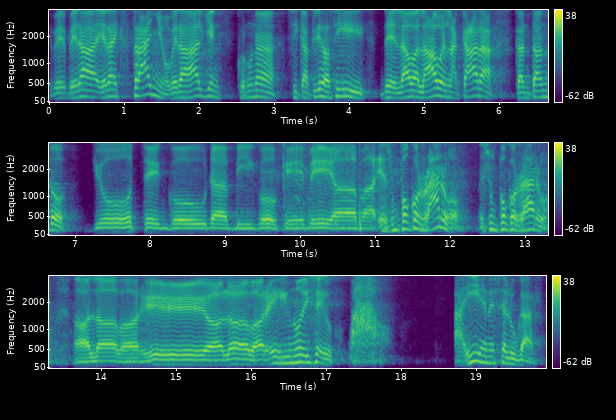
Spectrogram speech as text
Era, era extraño ver a alguien con una cicatriz así de lado a lado en la cara cantando yo tengo un amigo que me ama. Es un poco raro. es un poco raro. Alabaré, alabaré. Y uno dice, wow, ahí en ese lugar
